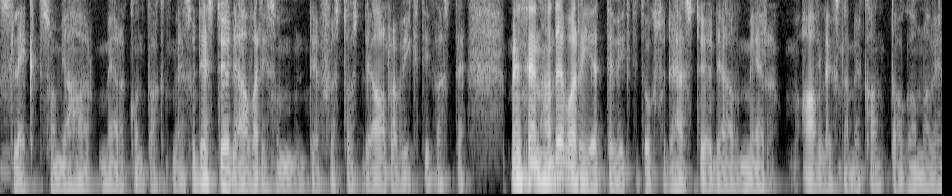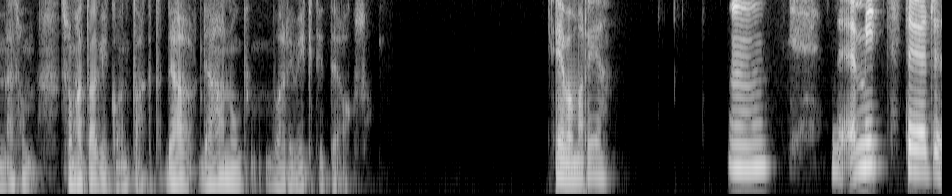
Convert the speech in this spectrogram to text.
släkt som jag har mera kontakt med. Så det stödet har varit som det förstås det allra viktigaste. Men sen har det varit jätteviktigt också det här stödet av mer avlägsna bekanta och gamla vänner som, som har tagit kontakt. Det har, det har nog varit viktigt det också. Eva-Maria? Mm. Mitt stöd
